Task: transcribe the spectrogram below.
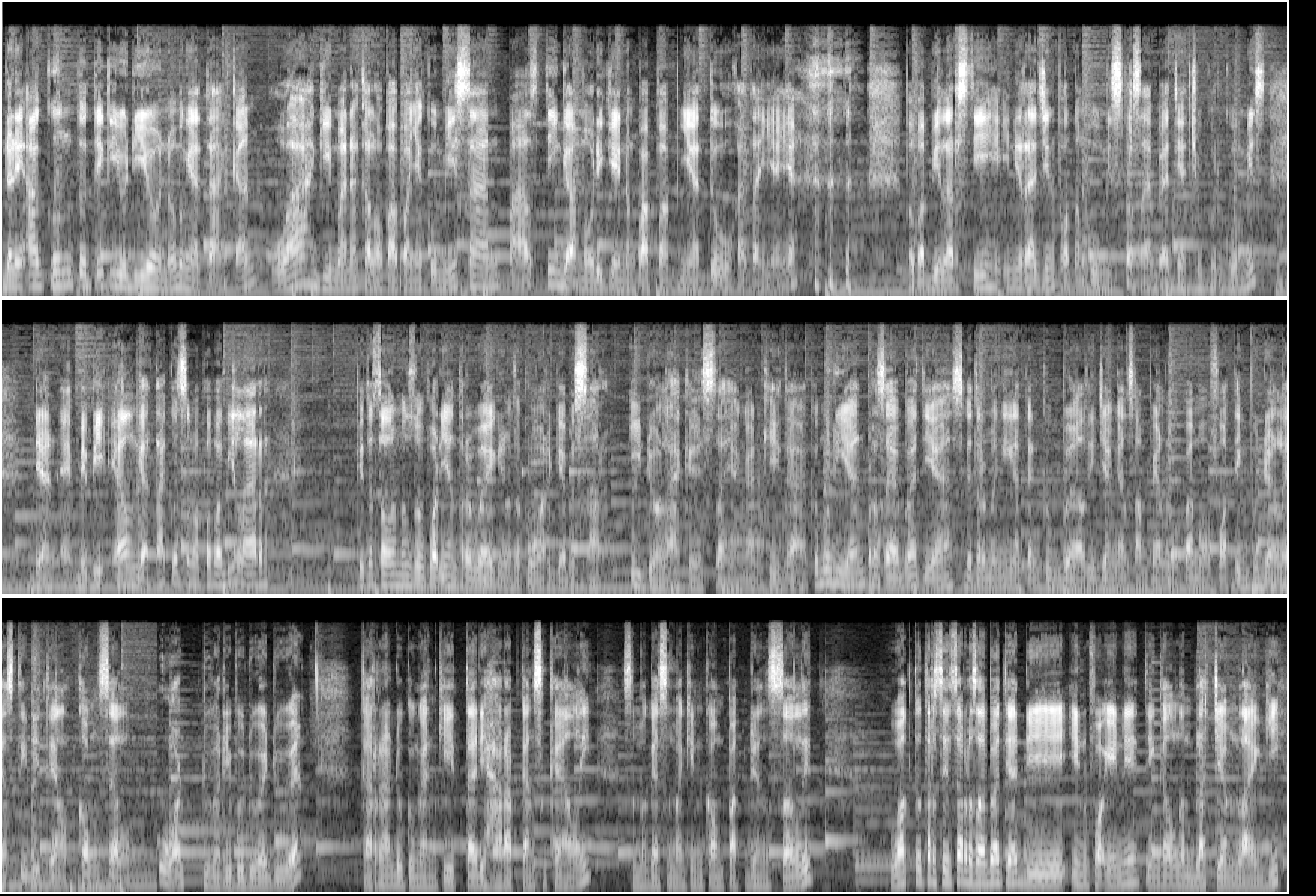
Dari akun Tutik Yudiono mengatakan, Wah gimana kalau papanya kumisan, pasti nggak mau digendong papapnya tuh katanya ya. Papa Bilar sih ini rajin potong kumis persahabat ya, cukur kumis. Dan eh, Baby nggak takut sama Papa Bilar. Kita selalu mensupport yang terbaik untuk keluarga besar, idola kesayangan kita. Kemudian persahabat ya, sekitar mengingatkan kembali jangan sampai lupa mau voting Bunda Lesti di Telkomsel Award 2022 karena dukungan kita diharapkan sekali. Semoga semakin kompak dan solid. Waktu tersisa bersahabat ya di info ini tinggal 16 jam lagi.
